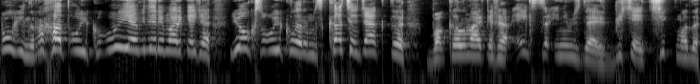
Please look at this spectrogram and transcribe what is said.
Bugün rahat uyku uyuyabilirim arkadaşlar. Yoksa uykularımız kaçacaktı. Bakalım arkadaşlar ekstra inimizde bir şey çıkmadı.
